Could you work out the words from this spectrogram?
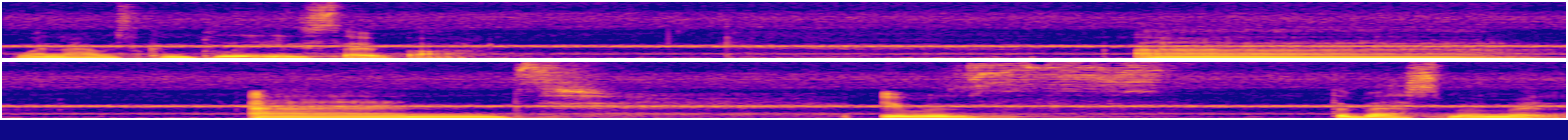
when I was completely sober. Uh, and it was the best moment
